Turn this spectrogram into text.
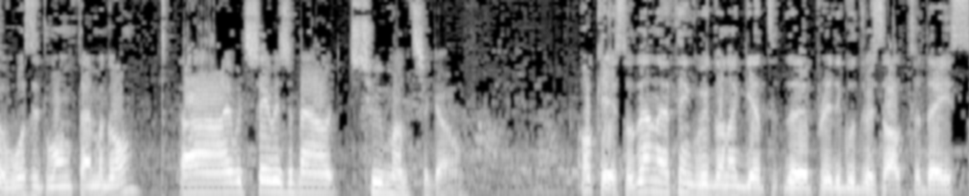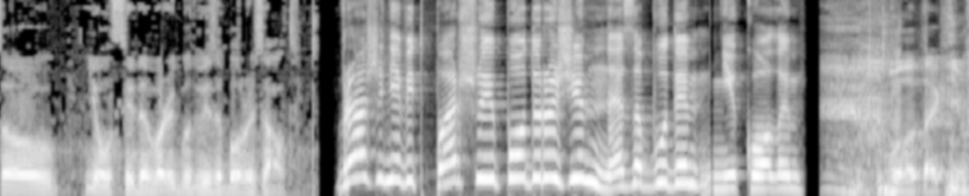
So was it long time ago? Uh, I would say it was about two months ago. Okay, so then I think we're gonna get the pretty good result today, so you'll see the very good visible result. Враження від першої подорожі не забуде ніколи. Було так, ніби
